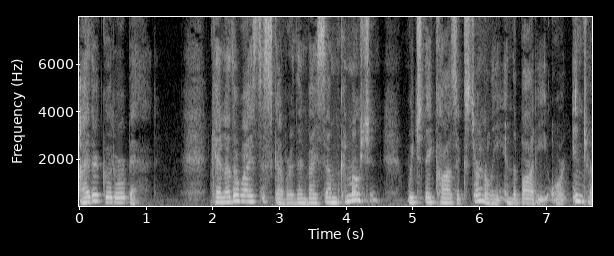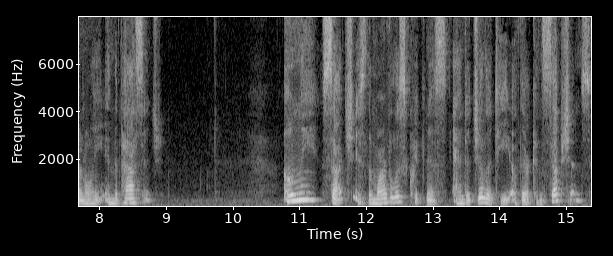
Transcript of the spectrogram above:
either good or bad, can otherwise discover than by some commotion which they cause externally in the body or internally in the passage. Only such is the marvelous quickness and agility of their conceptions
